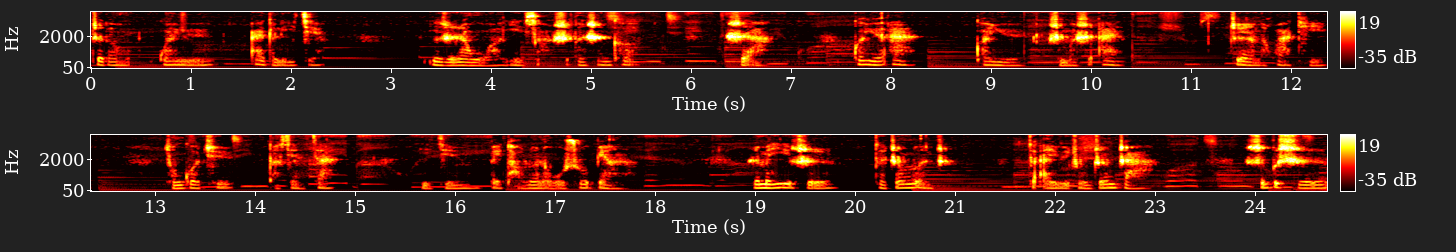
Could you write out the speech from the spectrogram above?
这段关于爱的理解，一直让我印象十分深刻。是啊，关于爱，关于什么是爱，这样的话题，从过去到现在，已经被讨论了无数遍了。人们一直在争论着，在爱欲中挣扎，时不时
